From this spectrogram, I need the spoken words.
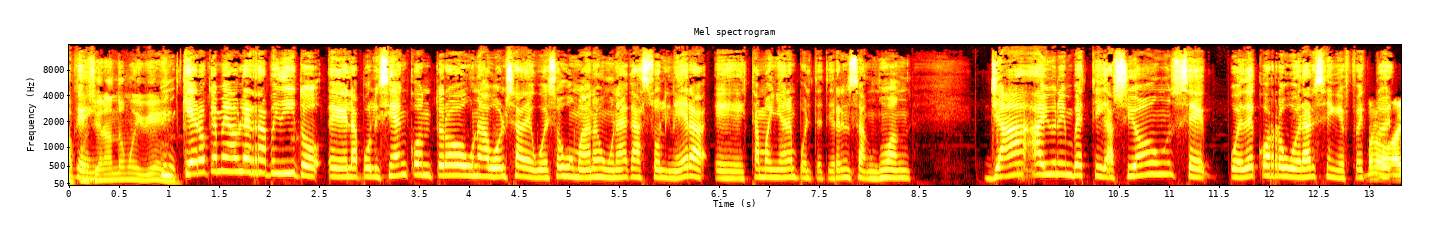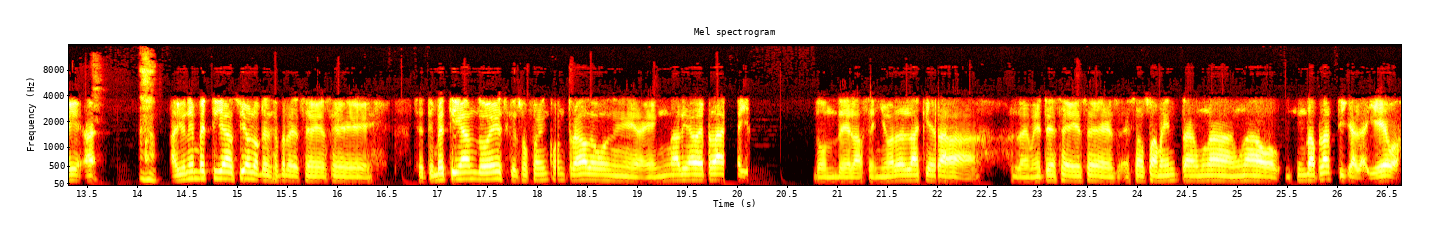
Está funcionando muy bien. Quiero que me hable rapidito. Eh, la policía encontró una bolsa de huesos humanos en una gasolinera eh, esta mañana en Puerto Tierra, en San Juan. Ya hay una investigación, se puede corroborar si en efecto... Bueno, hay, hay, Ajá. hay una investigación, lo que se, se, se, se está investigando es que eso fue encontrado en, en un área de playa, donde la señora es la que la, le mete ese, ese, esa osamenta en una, una funda plástica y la lleva.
